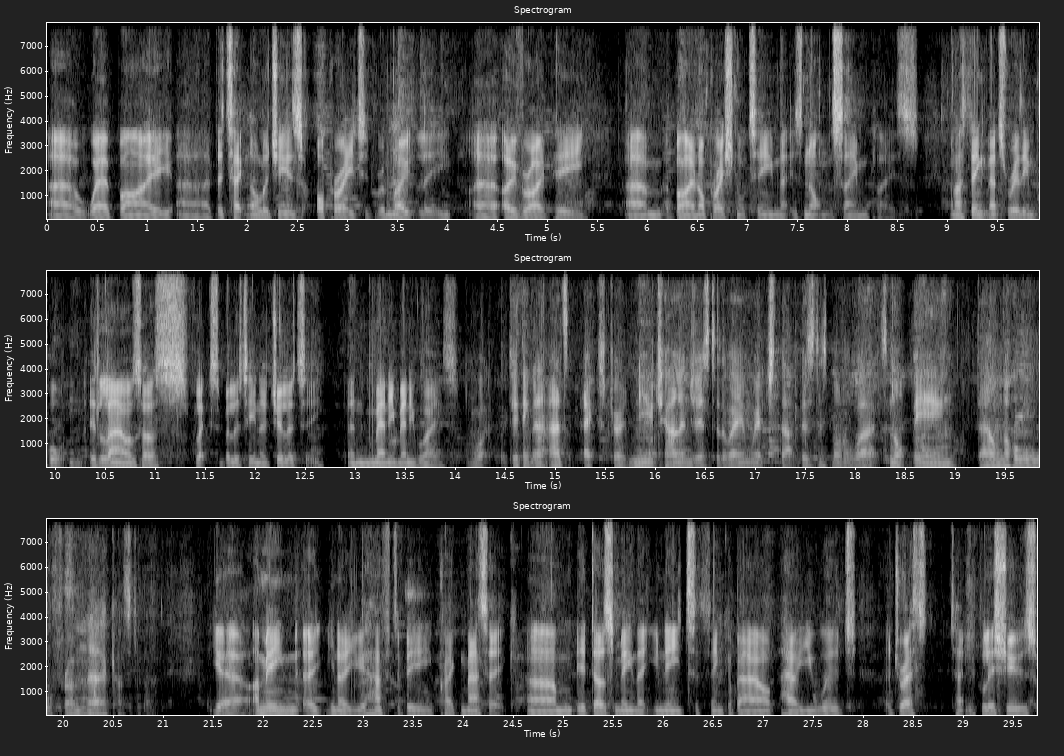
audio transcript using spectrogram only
uh, whereby uh, the technology is operated remotely uh, over IP um, by an operational team that is not in the same place. And I think that's really important. It allows us flexibility and agility in many, many ways. What, do you think that adds extra new challenges to the way in which that business model works, not being down the hall from the customer? Yeah, I mean, uh, you know, you have to be pragmatic. Um, it does mean that you need to think about how you would address technical issues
